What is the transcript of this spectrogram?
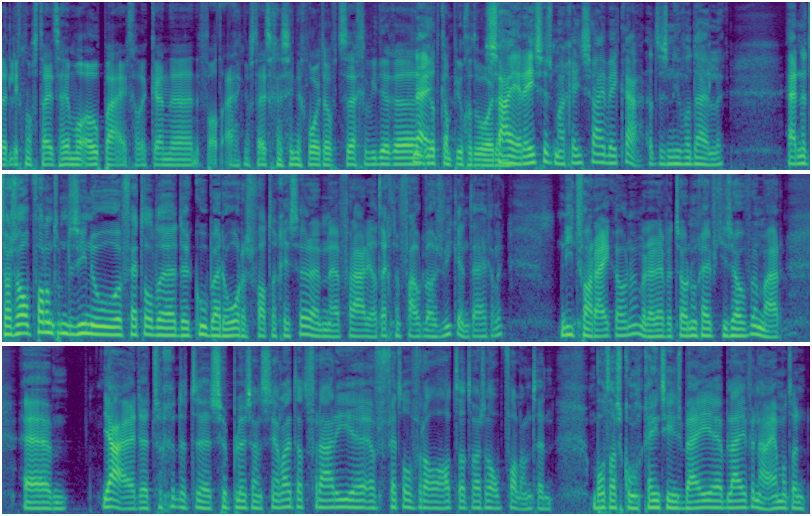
het ligt nog steeds helemaal open eigenlijk. En er valt eigenlijk nog steeds geen zinnig woord over te zeggen wie er nee, wereldkampioen gaat worden. Saaie races, maar geen saai WK. Dat is in ieder geval duidelijk. En het was wel opvallend om te zien hoe Vettel de, de koe bij de horens vatte gisteren. En Ferrari had echt een foutloos weekend eigenlijk. Niet van Rijkonen, maar daar hebben we het zo nog eventjes over. Maar um, ja, dat, dat uh, surplus aan snelheid dat Ferrari, uh, Vettel vooral had, dat was wel opvallend. En Bottas kon geen zins bij uh, blijven. Nou, Hamilton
